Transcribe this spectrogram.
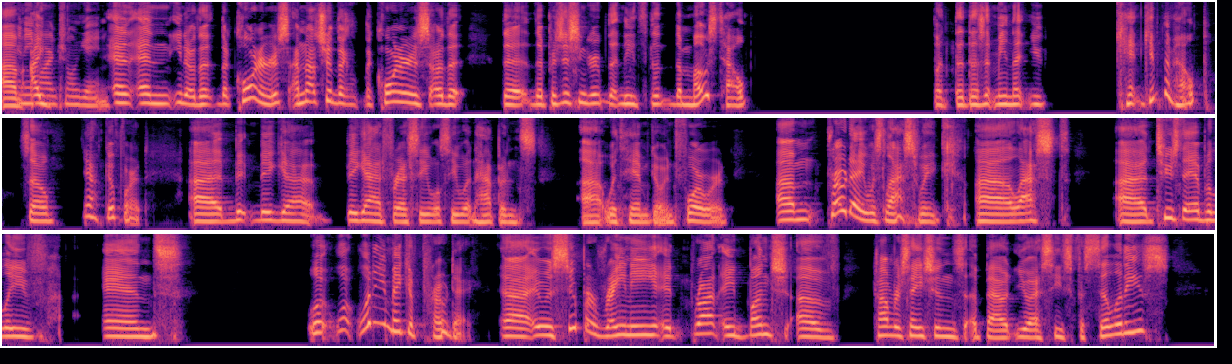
Um, Any I- marginal gain. and and you know the the corners. I'm not sure the the corners are the the the position group that needs the the most help, but that doesn't mean that you can't give them help. So yeah, go for it. Uh, big big uh big ad for SC. We'll see what happens uh with him going forward. Um, Pro Day was last week, uh, last uh Tuesday, I believe, and what what what do you make of Pro Day? Uh, it was super rainy. It brought a bunch of conversations about USC's facilities.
